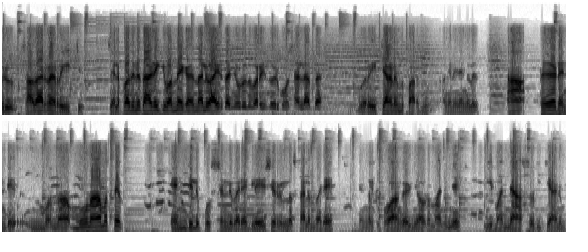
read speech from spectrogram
ഒരു സാധാരണ റേറ്റ് ചിലപ്പോൾ അതിന് താഴേക്ക് വന്നേക്കാം. എന്നാലും ആയിരത്തി അഞ്ഞൂറ് എന്ന് പറയുന്ന ഒരു മോശമല്ലാത്ത റേറ്റ് ആണെന്ന് പറഞ്ഞു. അങ്ങനെ ഞങ്ങൾ ആ തേർഡ് എൻഡ് മൂന്നാമത്തെ എൻഡിൽ പൊസിഷനിൽ വരെ ഗ്ലേഷ്യർ ഉള്ള സ്ഥലം വരെ ഞങ്ങൾക്ക് പോകാൻ കഴിഞ്ഞു. അവിടെ മഞ്ഞ് ഈ മഞ്ഞ് ആസ്വദിക്കാനും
